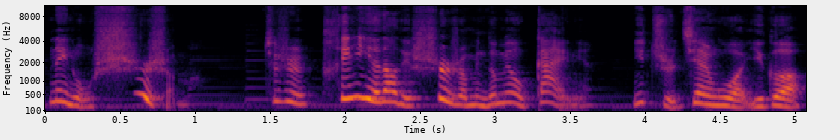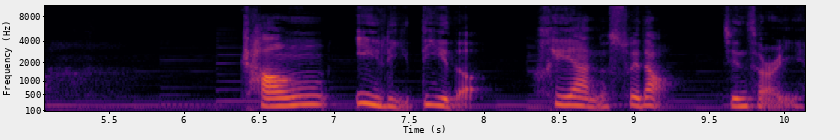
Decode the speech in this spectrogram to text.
那种是什么，就是黑夜到底是什么，你都没有概念，你只见过一个。长一里地的黑暗的隧道，仅此而已。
